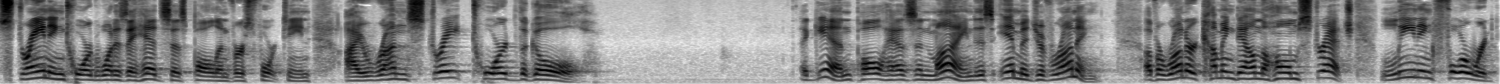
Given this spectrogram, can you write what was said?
Straining toward what is ahead, says Paul in verse 14, I run straight toward the goal. Again, Paul has in mind this image of running, of a runner coming down the home stretch, leaning forward,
